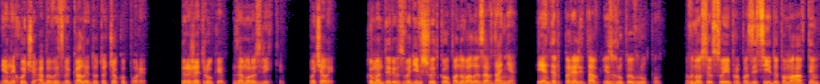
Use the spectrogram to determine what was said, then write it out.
Я не хочу, аби ви звикали до точок опори. Дрижать руки, замороз лікті. Почали. Командири взводів швидко опанували завдання, і Ендер перелітав із групи в групу, вносив свої пропозиції і допомагав тим,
